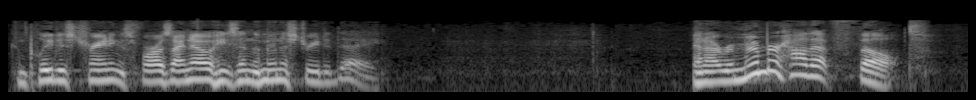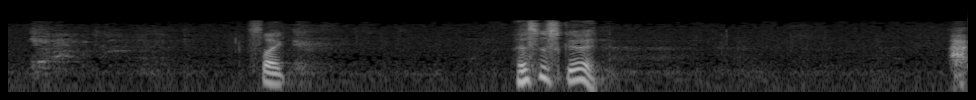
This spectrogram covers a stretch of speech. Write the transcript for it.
complete his training. As far as I know, he's in the ministry today. And I remember how that felt. It's like, this is good. I,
